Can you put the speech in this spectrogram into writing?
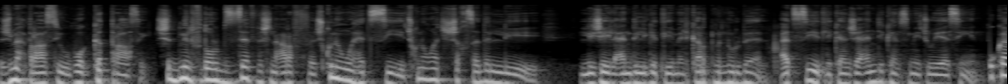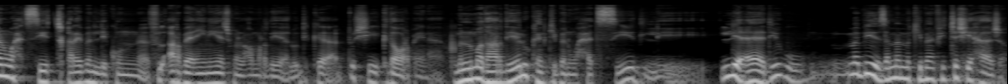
جمعت راسي ووقدت راسي. شدني الفضول بزاف باش نعرف شكون هو هاد السيد شكون هو هاد الشخص هذا اللي اللي جاي لعندي اللي قالت لي مالك رد منه البال. هاد السيد اللي كان جا عندي كان سميتو ياسين. وكان واحد السيد تقريبا اللي يكون في الأربعينيات من العمر ديالو ديك عنده شي كذا 40 عام. من المظهر ديالو كان كيبان واحد السيد اللي اللي عادي وما بيه زعما ما كيبان فيه حتى شي حاجة.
